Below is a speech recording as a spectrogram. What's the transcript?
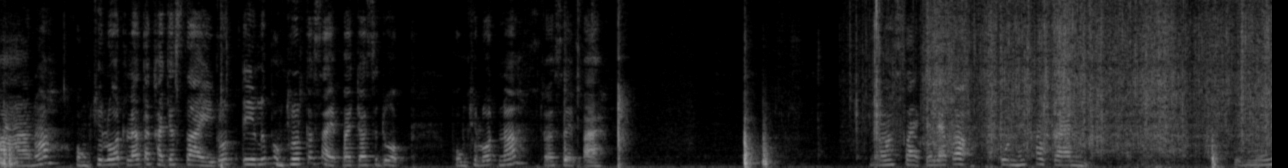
ปลาเนาะผงชูรสแล้วแต่ใครจะใส่รสดีหรือผงชูรสก็ใส่ไปจอยสะดวกผงชูรสเนาะจอยใส่ไปเนาใส่ไปแล้วก็คนให้เข้ากันทีนี้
